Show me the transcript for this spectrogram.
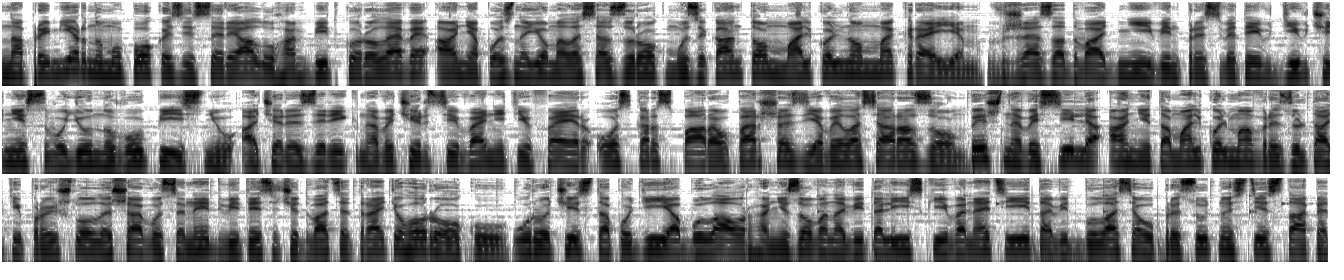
На прем'єрному показі серіалу Гамбіт королеви Аня познайомилася з рок-музикантом Малькольном Мекреєм. Вже за два дні він присвятив дівчині свою нову пісню. А через рік на вечірці Vanity Fair Oscars пара вперше з'явилася разом. Пишне весілля Ані та Малькольма в результаті пройшло лише восени 2023 року. Урочиста подія була організована в італійській Венеції та відбулася у присутності 150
